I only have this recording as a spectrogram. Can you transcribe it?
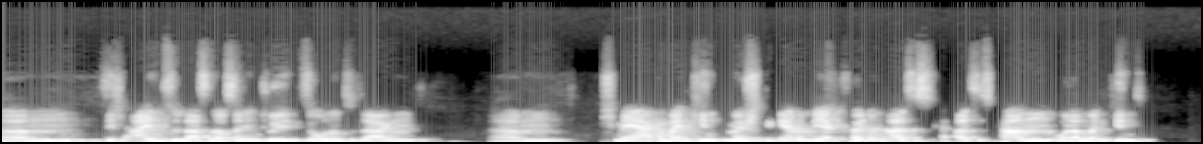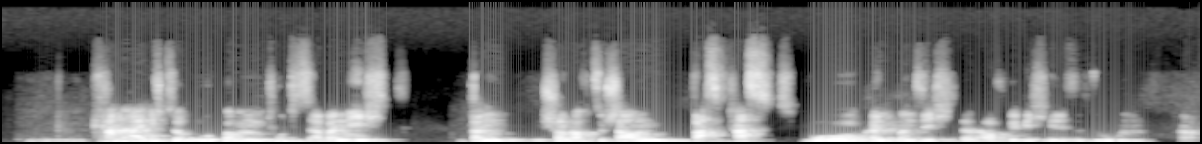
ähm, sich einzulassen, auf seine Intuition und zu sagen, ähm, ich merke, mein Kind möchte gerne mehr können, als es, als es kann, oder mein Kind kann eigentlich zur Ruhe kommen, tut es aber nicht, dann schon auch zu schauen, was passt, wo könnte man sich dann auch wirklich Hilfe suchen. Ja,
